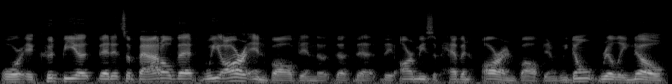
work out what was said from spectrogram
or it could be a, that it's a battle that we are involved in, the, the, the, the armies of heaven are involved in. We don't really know.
